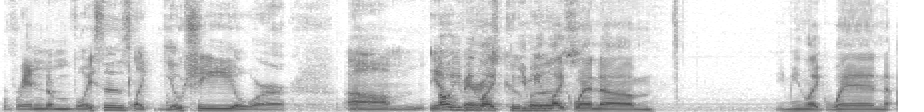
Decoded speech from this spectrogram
random voices, like Yoshi or, um, you know, oh, you mean like you mean like when um, you mean like when uh,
